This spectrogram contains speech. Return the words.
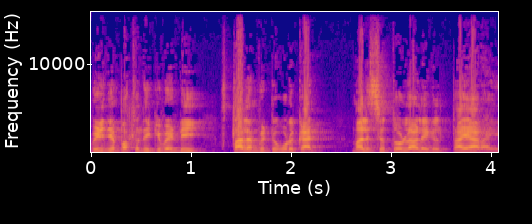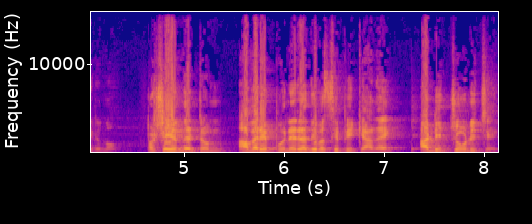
വിഴിഞ്ഞം പദ്ധതിക്ക് വേണ്ടി സ്ഥലം വിട്ടുകൊടുക്കാൻ മത്സ്യത്തൊഴിലാളികൾ തയ്യാറായിരുന്നു. പക്ഷേ എന്നിട്ടും അവരെ പുനരധിവസിപ്പിക്കാതെ അടിച്ചോടിച്ച്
